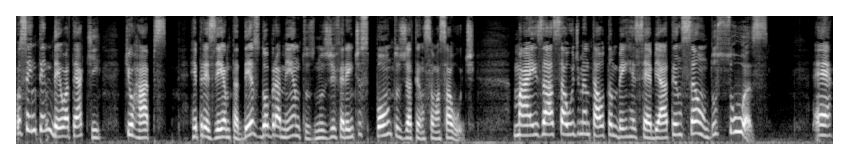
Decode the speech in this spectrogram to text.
Você entendeu até aqui que o RAPS representa desdobramentos nos diferentes pontos de atenção à saúde. Mas a saúde mental também recebe a atenção do SUAS. É,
